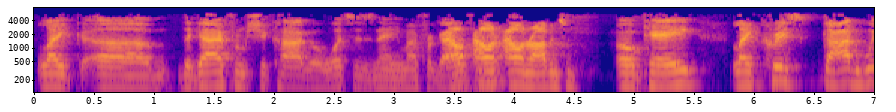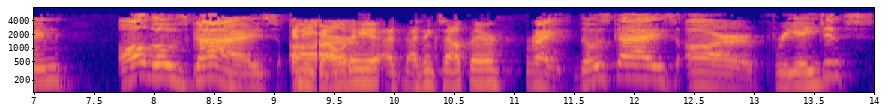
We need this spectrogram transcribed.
like um, the guy from Chicago. What's his name? I forgot. Allen, Allen Robinson. Okay, like Chris Godwin all those guys Kenny are Golladay, I, I think's out there. right. Those guys are free agents,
